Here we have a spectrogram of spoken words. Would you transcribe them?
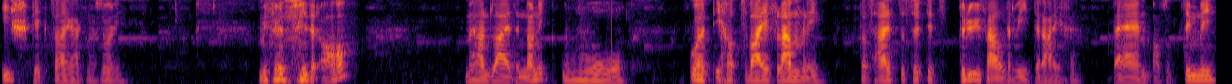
Ist gegen zwei Gegner, sorry. Wir fangen wieder an. Wir haben leider noch nicht... Wow. Gut, ich habe zwei Flämmchen. Das heisst, es sollte jetzt drei Felder weiter reichen. Bam, also ziemlich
